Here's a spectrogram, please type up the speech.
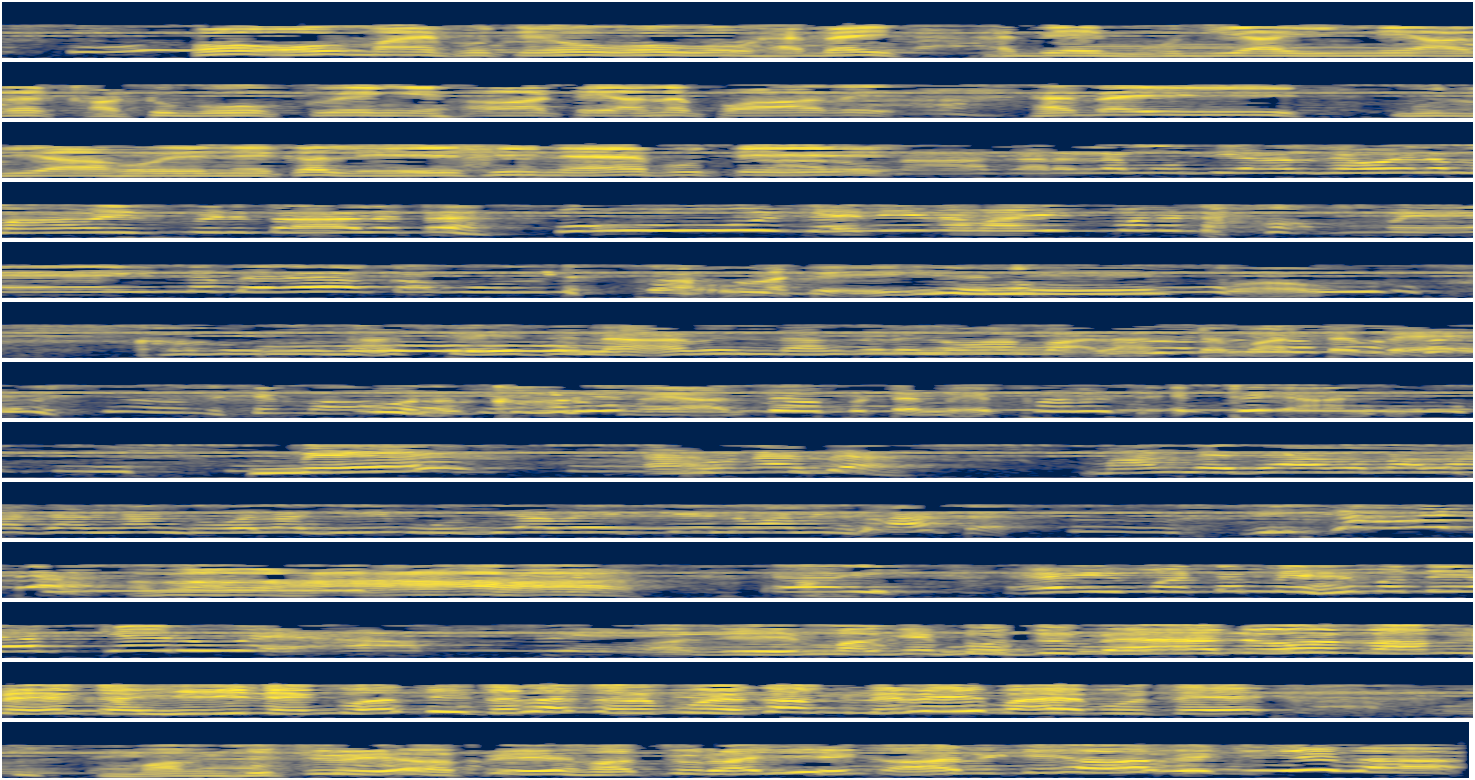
ඔව් ඔව් මයි පුතේ ඔව් ඔව් ඔව් හැබැයි හැබැයි මුදියා ඉන්නේ අර කටු බෝක්කුවෙන් එහාට යන පාරේ. හැබැයි මුදියා හොයන එක ලේසි නෑ පුතේ. නා කරලා මුදියන්ස හොයලා මාව ඉස්පිරිතාලෙට ඌ ගෙනිනවා ඉක්මනට. අම්මේ ඉන්න බෑ කකුල් කවුද යන්නේ පව් කවුරුණත් වේදනාවෙන් දඟලනවා බලන්න මට බෑ. මොන කරුණයක්ද අපිට මේ පරදෙට යන්නේ? මේ ඇහුණද මල් ලෙඩාව බලා ගන්න දුවලා ගිහින් මුදියාව එක්ක එනවා විඝාට විඝාට ඇයි ඇයි මට මෙහෙම දෙයක් කෙරුවේ අම්මේ. අනේ මගේ බුදු බෑනෝ මම මේක හීනෙන්වත් හිතලා කරපු එකක් නෙවෙයි බය පුතේ මං හිතුවේ අපේ හතුරයි ඒ කාර්කේ ආවේ කියලා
